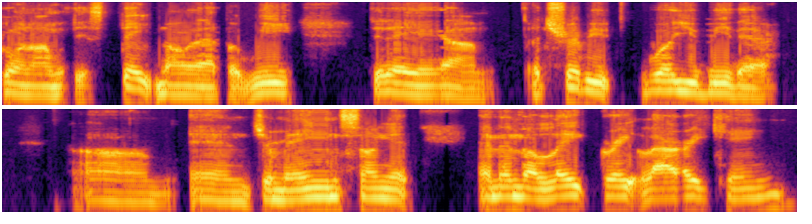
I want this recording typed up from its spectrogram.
going on with the estate and all that, but we did a, um, a tribute, Will You Be There? Um, and Jermaine sung it. And then the late, great Larry King,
